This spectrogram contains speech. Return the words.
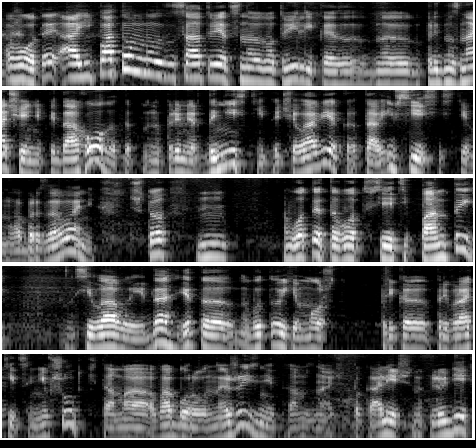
Вот. Э, а и потом, соответственно, вот великое э, предназначение педагога, например, донести до человека, так, и все системы образования, что вот это вот все эти понты силовые, да, это в итоге может превратиться не в шутки, там, а в оборванной жизни, там, значит, покалеченных людей,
